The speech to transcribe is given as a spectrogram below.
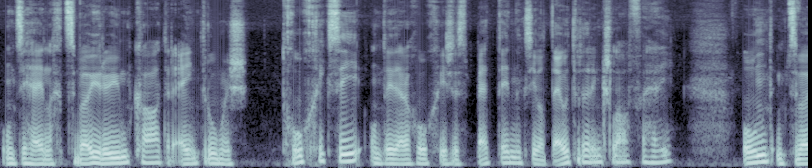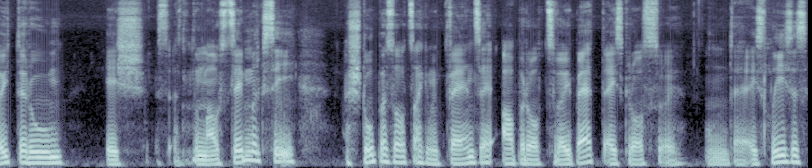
Und sie hatten eigentlich zwei Räume gehabt. Der eine Raum war die Küche gewesen, und in dieser Küche war ein Bett drin, wo die Eltern drin geschlafen haben. Und im zweiten Raum war ein normales Zimmer, gewesen, eine Stube sozusagen mit Fernsehen, aber auch zwei Betten, eins grosses und äh, eins kleines,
